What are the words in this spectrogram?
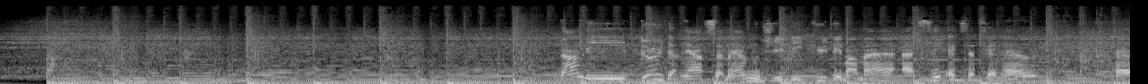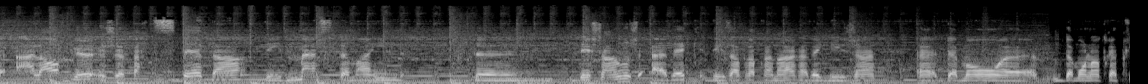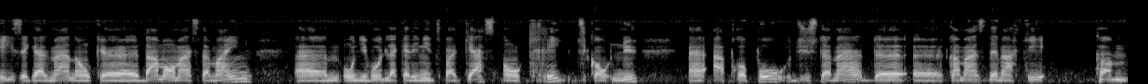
Dans les deux dernières semaines, j'ai vécu des moments assez exceptionnels euh, alors que je participais dans des masterminds d'échanges avec des entrepreneurs, avec des gens euh, de mon euh, de mon entreprise également. Donc, dans mon mastermind, au niveau de l'Académie du podcast, on crée du contenu à propos justement de comment se démarquer comme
